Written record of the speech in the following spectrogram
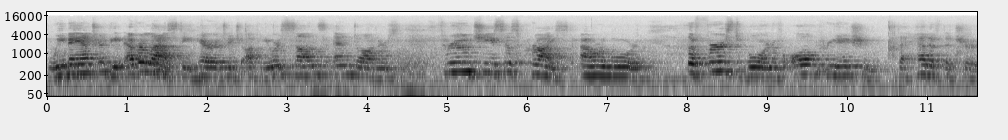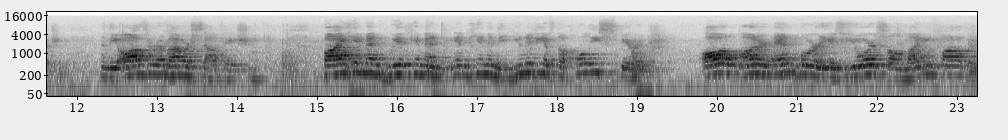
we may enter the everlasting heritage of your sons and daughters through Jesus Christ our Lord, the firstborn of all creation, the head of the church, and the author of our salvation. By him and with him and in him in the unity of the Holy Spirit, all honor and glory is yours, Almighty Father,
